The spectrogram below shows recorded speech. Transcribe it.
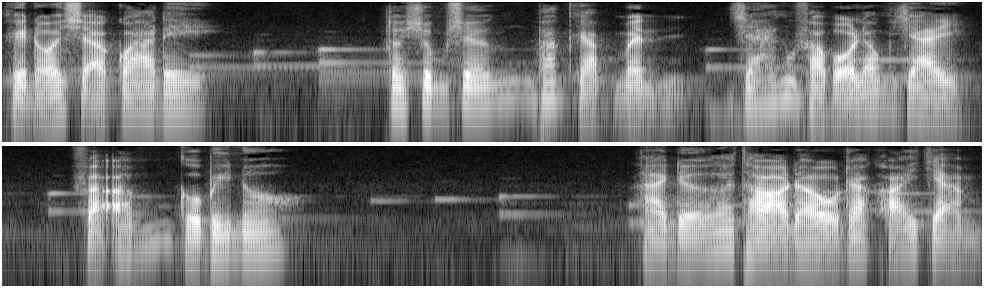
Khi nỗi sợ qua đi Tôi sung sướng bắt gặp mình dán vào bộ lông dày và ấm của Bino. Hai đứa thò đầu ra khỏi chạm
